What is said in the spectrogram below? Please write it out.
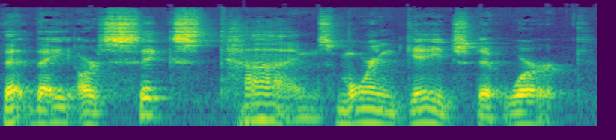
that they are six times more engaged at work.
